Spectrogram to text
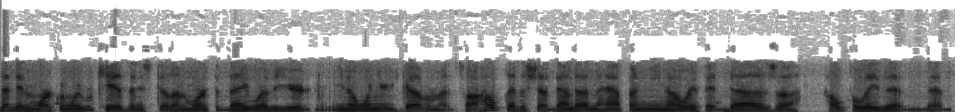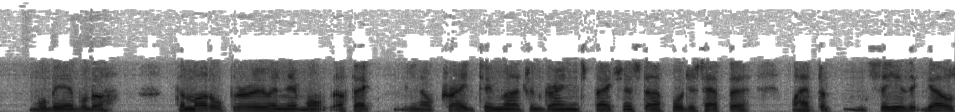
that didn't work when we were kids, and it still doesn't work today, whether you're you know when you're in government. So I hope that the shutdown doesn't happen. You know, if it does, uh, hopefully that that we'll be able to to muddle through and it won't affect you know trade too much with grain inspection and stuff. We'll just have to we'll have to see as it goes.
